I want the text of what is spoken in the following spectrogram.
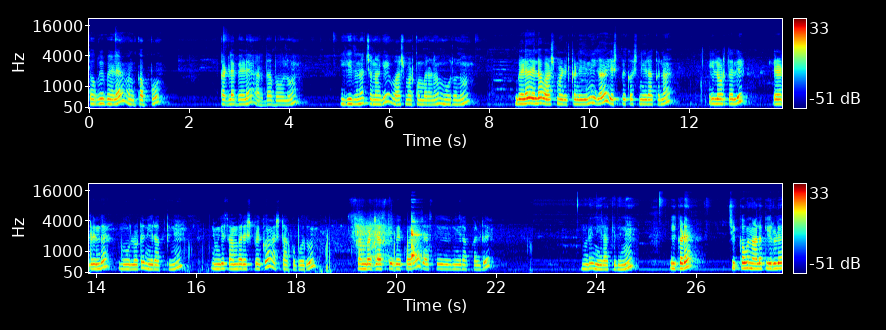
ತೊಗರಿಬೇಳೆ ಒಂದು ಕಪ್ಪು, ಕಡಲೆಬೇಳೆ ಅರ್ಧ ಬೌಲು. ಈಗ ಇದನ್ನು ಚೆನ್ನಾಗಿ ವಾಶ್ ಮಾಡ್ಕೊಂಬರೋಣ ಮೂರೂ ಬೇಳೆ ಎಲ್ಲ ವಾಶ್ ಮಾಡಿ ಇಟ್ಕೊಂಡಿದ್ದೀನಿ ಈಗ ಎಷ್ಟು ಬೇಕೋ ಅಷ್ಟು ನೀರು ಹಾಕೋಣ. ಈ ಲೋಟದಲ್ಲಿ ಎರಡರಿಂದ ಮೂರು ಲೋಟ ನೀರು ಹಾಕ್ತೀನಿ. ನಿಮಗೆ ಸಾಂಬಾರು ಎಷ್ಟು ಬೇಕೋ ಅಷ್ಟು ಹಾಕೋಬೋದು. ಸಾಂಬಾರು ಜಾಸ್ತಿ ಬೇಕು ಅಂದರೆ ಜಾಸ್ತಿ ನೀರು ಹಾಕ್ಕೊಳ್ರಿ ನೋಡಿ ನೀರು ಹಾಕಿದ್ದೀನಿ ಈ ಕಡೆ ಚಿಕ್ಕವು ನಾಲ್ಕು ಈರುಳ್ಳಿ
